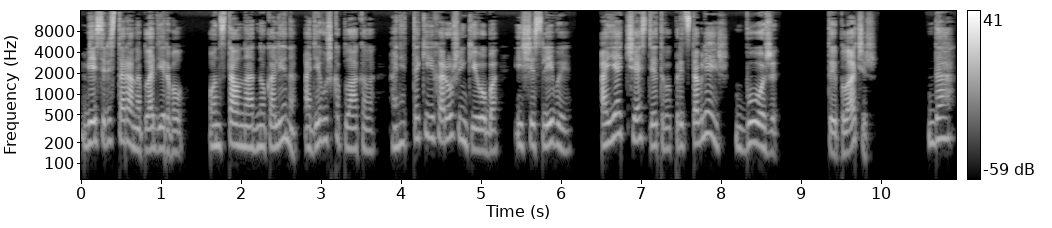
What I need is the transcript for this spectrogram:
Весь ресторан аплодировал. Он стал на одно колено, а девушка плакала. Они такие хорошенькие оба и счастливые. А я часть этого, представляешь? Боже!» «Ты плачешь?» «Да»,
